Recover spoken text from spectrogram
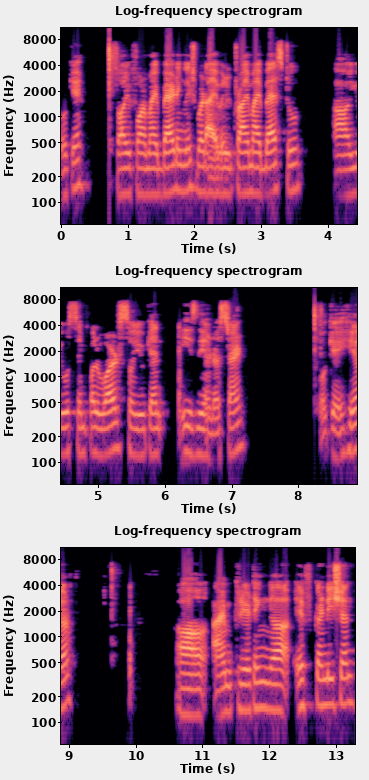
Okay sorry for my bad English but I will try my best to uh, use simple words so you can easily understand. Okay here. Uh, I am creating a if condition.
